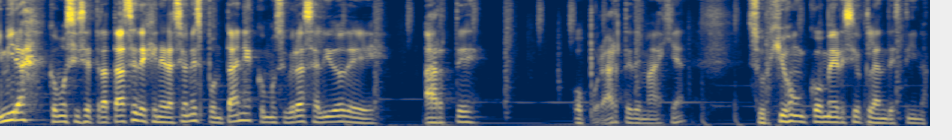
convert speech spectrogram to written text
Y mira, como si se tratase de generación espontánea, como si hubiera salido de arte o por arte de magia, surgió un comercio clandestino,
